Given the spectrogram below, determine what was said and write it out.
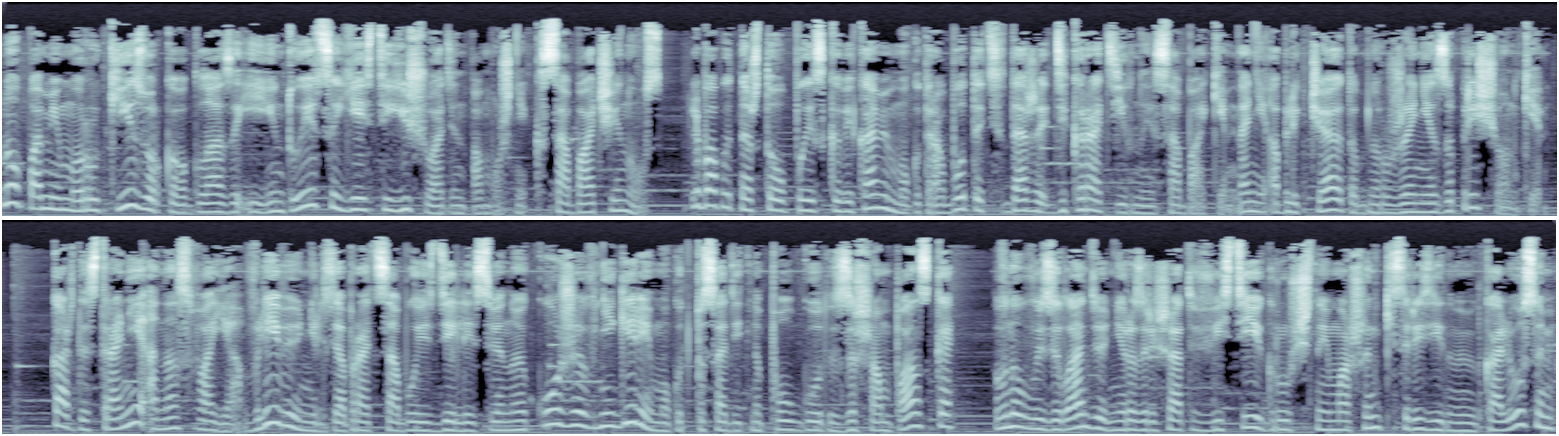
Но помимо руки, зоркого глаза и интуиции есть и еще один помощник – собачий нос. Любопытно, что поисковиками могут работать даже декоративные собаки. Они облегчают обнаружение запрещенки. В каждой стране она своя. В Ливию нельзя брать с собой изделия из свиной кожи, в Нигерии могут посадить на полгода за шампанское, в Новую Зеландию не разрешат ввести игрушечные машинки с резиновыми колесами,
